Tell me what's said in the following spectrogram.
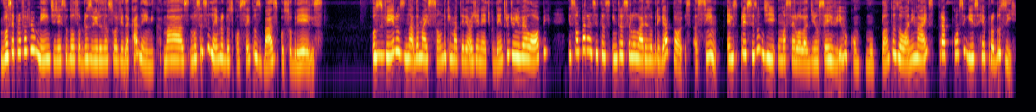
Você provavelmente já estudou sobre os vírus na sua vida acadêmica, mas você se lembra dos conceitos básicos sobre eles? Os vírus nada mais são do que material genético dentro de um envelope e são parasitas intracelulares obrigatórios. Assim, eles precisam de uma célula de um ser vivo, como plantas ou animais, para conseguir se reproduzir.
